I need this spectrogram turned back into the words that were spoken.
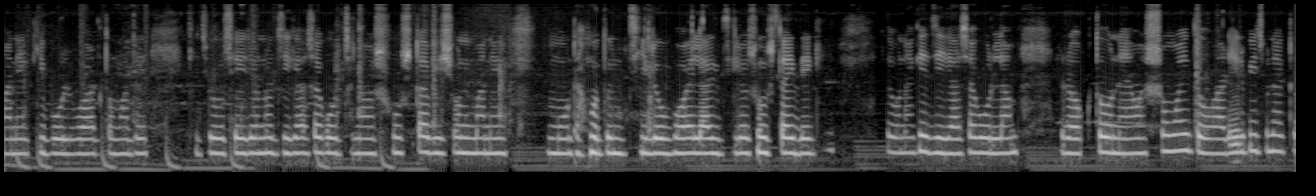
মানে কি বলব আর তোমাদের কিছু, সেই জন্য জিজ্ঞাসা করছিলাম। সুচটা ভীষণ মানে মোটা মতন ছিল, ভয় লাগছিল সুচটাই দেখে। তো ওনাকে জিজ্ঞাসা করলাম রক্ত নেওয়ার সময় তো, আর এর পিছনে একটা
